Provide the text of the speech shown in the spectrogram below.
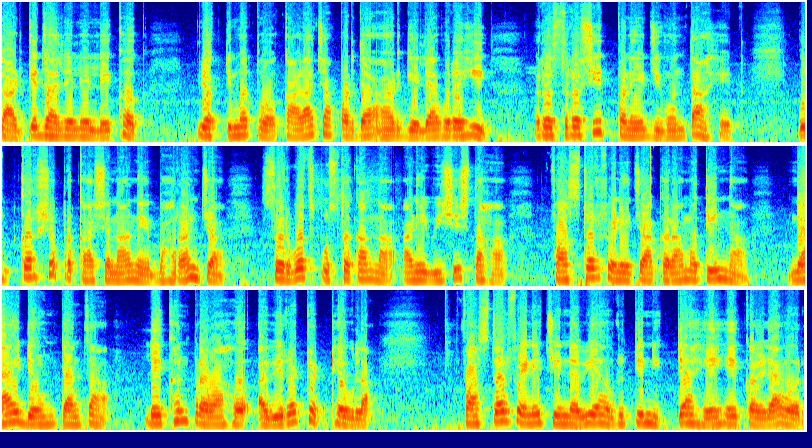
लाडके झालेले लेखक व्यक्तिमत्व काळाच्या पडद्याआड गेल्यावरही रसरशीतपणे जिवंत आहेत. उत्कर्ष प्रकाशनाने भारांच्या सर्वच पुस्तकांना आणि विशेषत फास्टर फेणीच्या करामतींना न्याय देऊन त्यांचा लेखन प्रवाह अविरत ठेवला. फास्टर फेणेची नवी आवृत्ती निघते आहे हे कळल्यावर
